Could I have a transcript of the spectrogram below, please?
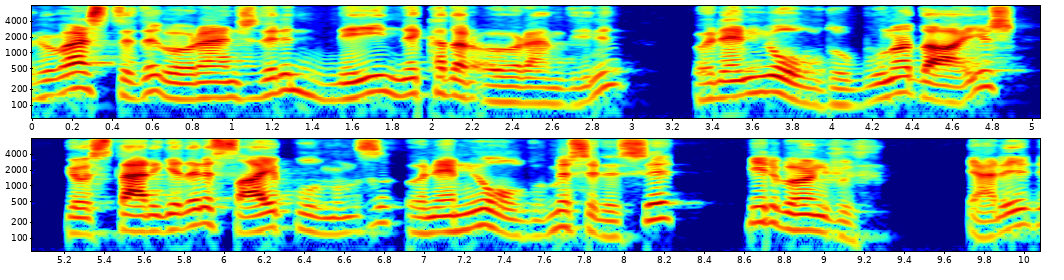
üniversitede öğrencilerin neyi ne kadar öğrendiğinin önemli olduğu, buna dair göstergelere sahip olmamızın önemli olduğu meselesi bir öncül. Yani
